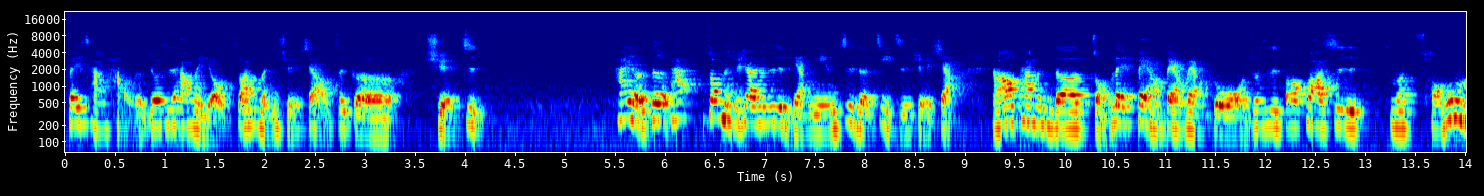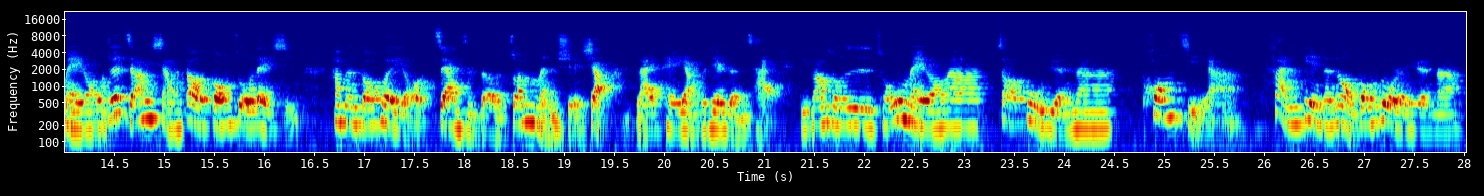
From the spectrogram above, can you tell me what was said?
非常好的就是他们有专门学校这个学制，他有这个他专门学校就是两年制的技职学校。然后他们的种类非常非常非常多，就是包括是什么宠物美容，我觉得只要你想得到的工作类型，他们都会有这样子的专门学校来培养这些人才。比方说是宠物美容啊、照护员啊、空姐啊、饭店的那种工作人员啊，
